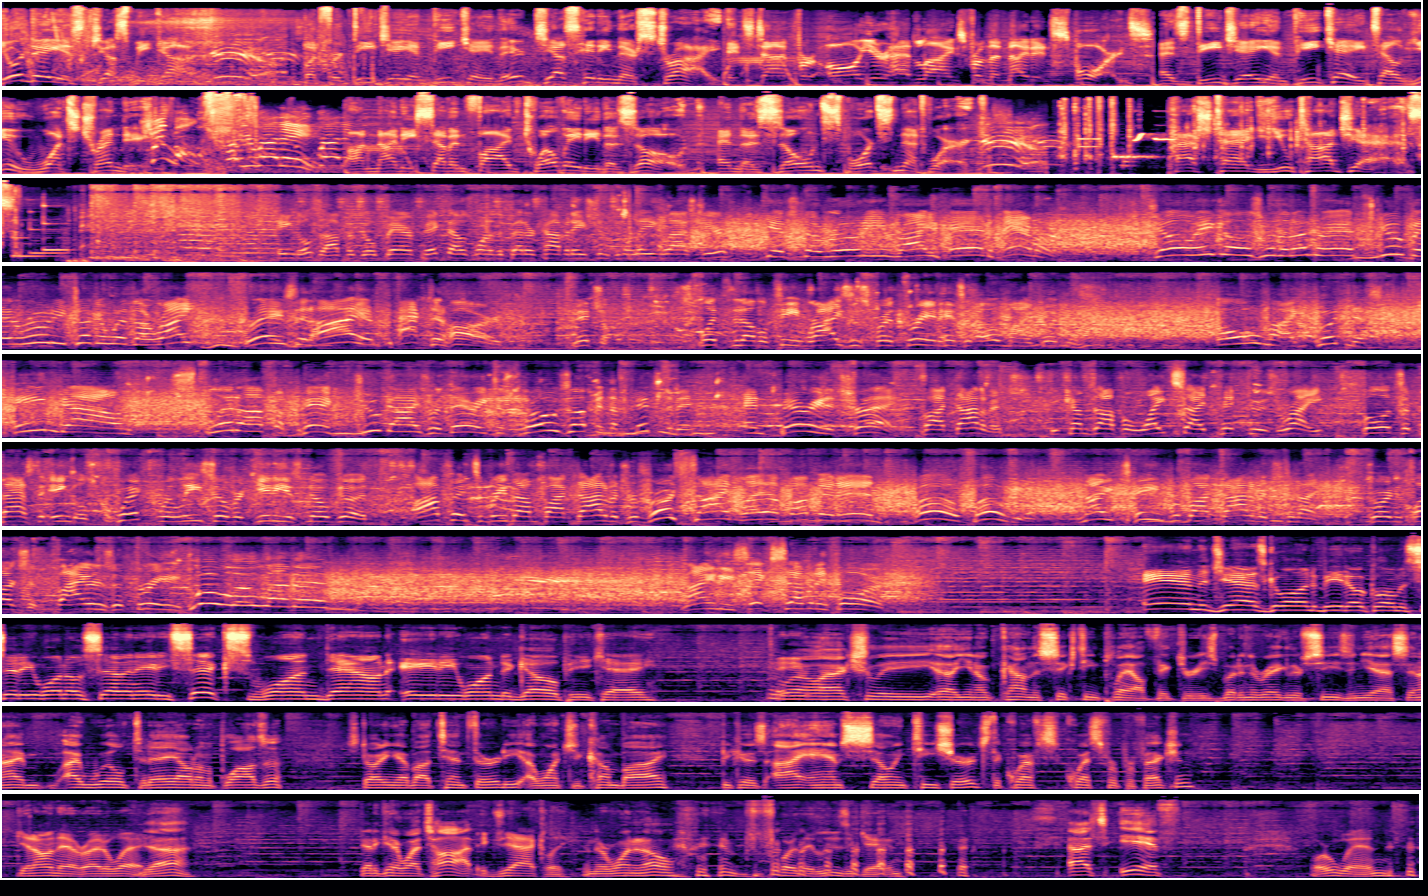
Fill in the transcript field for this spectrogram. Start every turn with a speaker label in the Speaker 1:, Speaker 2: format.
Speaker 1: Your day has just begun. Yeah! But for DJ and PK, they're just hitting their stride. It's time for all your headlines from the night in sports as DJ and PK tell you what's trending.
Speaker 2: Are you ready? ready?
Speaker 1: On 97.5 1280 The Zone and The Zone Sports Network. Yeah! Hashtag Utah Jazz.
Speaker 3: Ingles off a Gobert pick. That was one of the better combinations in the league last year. Gives the Rudy, right hand hammer. Right, raised it high, and packed it hard. Mitchell splits the double team, rises for a three, and hits it. Oh my goodness. Oh my goodness. Came down, split off a pick. Guys were there. He just rose up in the midst of it and buried a tray. Bogdanovich, he comes off a Whiteside pick to his right. Bullets a pass to Ingles. Quick release over Giddey is no good. Offensive rebound, Bogdanovich. Reverse side layup up and in. Oh, bogey. 19 for Bogdanovich tonight. Jordan Clarkson fires a three. Lululemon! 96 74.
Speaker 4: And the Jazz go on to beat Oklahoma City 107 86. One down, 81 to go, PK.
Speaker 5: Well, actually, uh, you know, counting the 16 playoff victories, but in the regular season, yes. And I, I will today out on the plaza, starting at about 10:30. I want you to come by because I am selling T-shirts. The quest, quest for perfection.
Speaker 4: Get on that right away.
Speaker 5: Yeah, got to get it while it's hot,
Speaker 4: Exactly.
Speaker 5: and they're one and zero. Oh.
Speaker 4: Before they lose a game
Speaker 5: That's if.
Speaker 4: or when.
